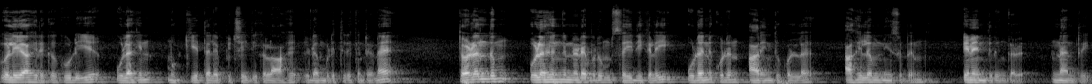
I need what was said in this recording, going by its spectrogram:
வெளியாக இருக்கக்கூடிய உலகின் முக்கிய தலைப்புச் செய்திகளாக இடம் பிடித்திருக்கின்றன. தொடர்ந்தும் உலகெங்கு நடைபெறும் செய்திகளை உடனுக்குடன் அறிந்து கொள்ள அகிலம் நியூஸுடன் இணைந்திருங்கள். நன்றி.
